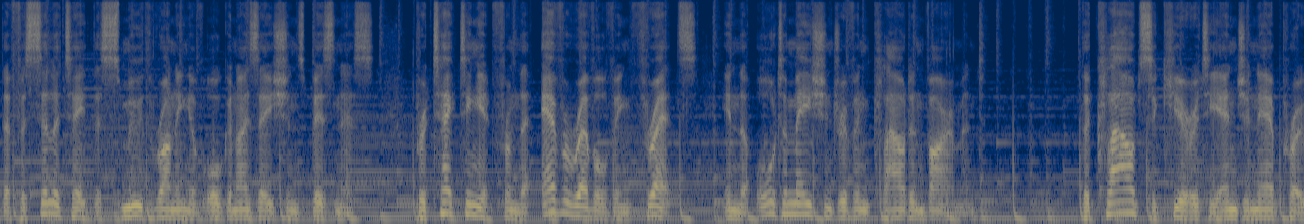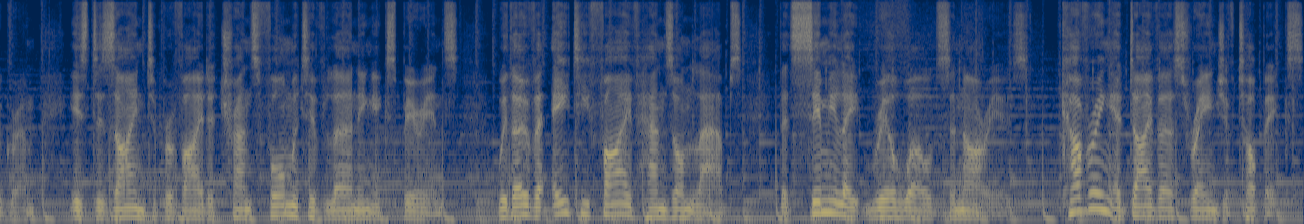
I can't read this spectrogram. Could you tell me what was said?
that facilitate the smooth running of organizations' business, protecting it from the ever-revolving threats in the automation-driven cloud environment. The Cloud Security Engineer program is designed to provide a transformative learning experience with over 85 hands-on labs that simulate real-world scenarios, covering a diverse range of topics,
